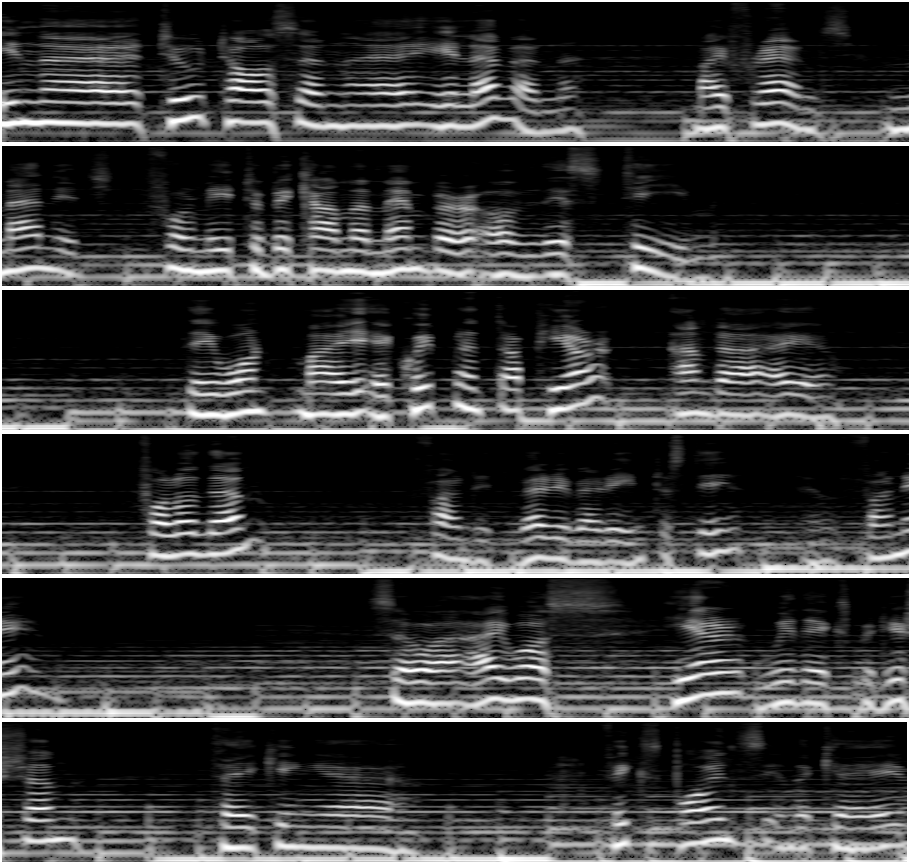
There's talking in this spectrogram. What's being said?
In uh, 2011, my friends managed for me to become a member of this team. They want my equipment up here, and I follow them. Found it very, very interesting and funny. So uh, I was here with the expedition, taking uh, fixed points in the cave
